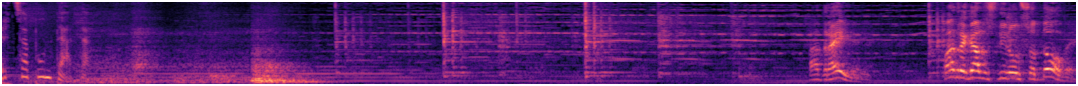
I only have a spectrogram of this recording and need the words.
Terza puntata. Padre Emery, padre Gallus di non so dove.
